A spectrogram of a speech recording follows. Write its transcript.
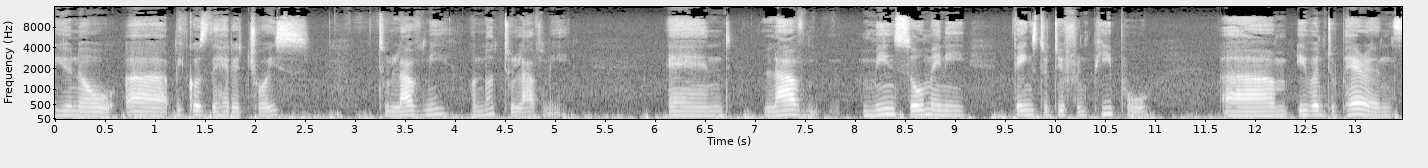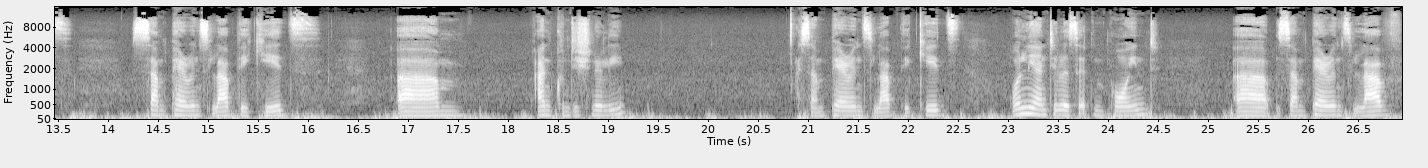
you know, uh, because they had a choice to love me or not to love me. And love means so many things to different people, um, even to parents. Some parents love their kids um, unconditionally. Some parents love their kids only until a certain point. Uh, some parents love,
